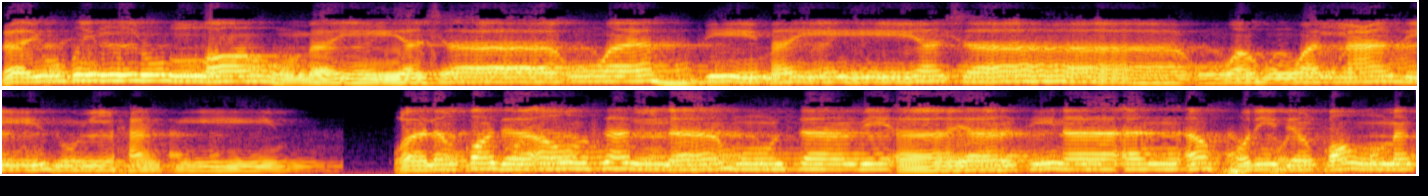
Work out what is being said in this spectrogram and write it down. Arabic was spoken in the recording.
فيضل الله من يشاء ويهدي من يشاء وهو العزيز الحكيم. ولقد أرسلنا موسى بآياتنا أن أخرج قومك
